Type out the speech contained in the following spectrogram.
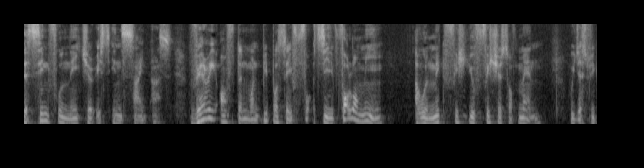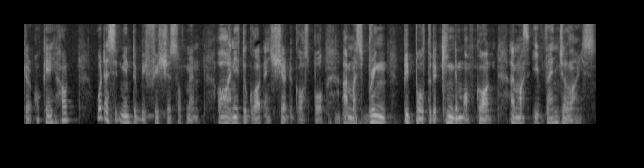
The sinful nature is inside us. Very often, when people say, "See, follow me, I will make fish, you fishers of men," we just figure, okay, how, what does it mean to be fishers of men? Oh, I need to go out and share the gospel. I must bring people to the kingdom of God. I must evangelize.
